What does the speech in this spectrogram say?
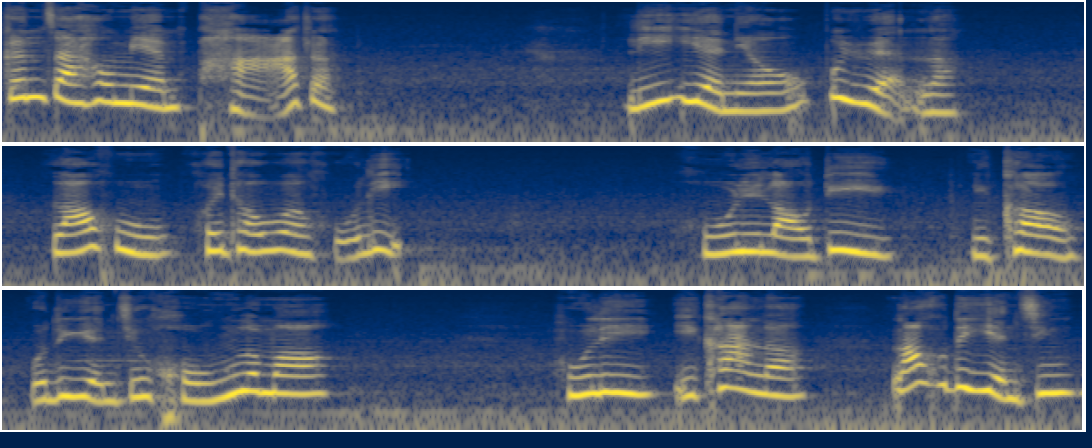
跟在后面爬着。离野牛不远了，老虎回头问狐狸：“狐狸老弟，你看我的眼睛红了吗？”狐狸一看了，老虎的眼睛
